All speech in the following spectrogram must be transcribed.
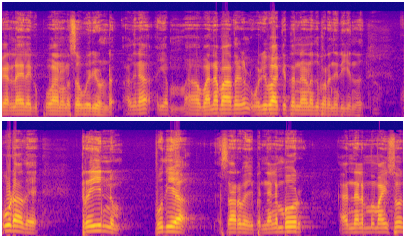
കേരളയിലേക്ക് പോകാനുള്ള സൗകര്യമുണ്ട്. അതിന് വനപാതകൾ ഒഴിവാക്കി തന്നെയാണ് ഇത് പറഞ്ഞിരിക്കുന്നത്. കൂടാതെ ട്രെയിനിനും പുതിയ സർവേ ഇപ്പം നിലമ്പൂർ നിലമ്പൂർ മൈസൂർ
